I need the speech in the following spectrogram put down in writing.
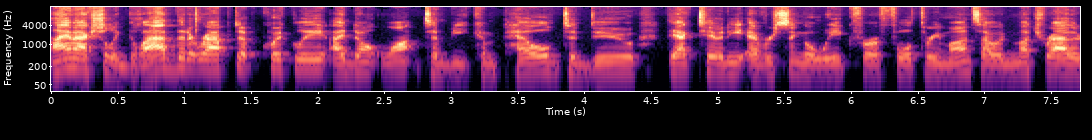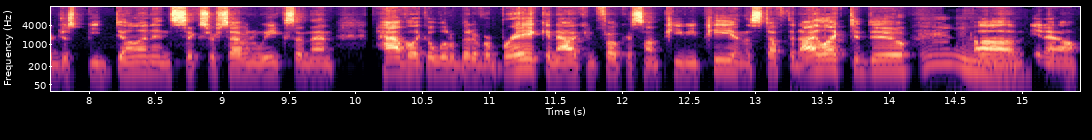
I'm actually glad that it wrapped up quickly. I don't want to be compelled to do the activity every single week for a full three months. I would much rather just be done in six or seven weeks and then have like a little bit of a break. And now I can focus on PvP and the stuff that I like to do. Um, you know,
